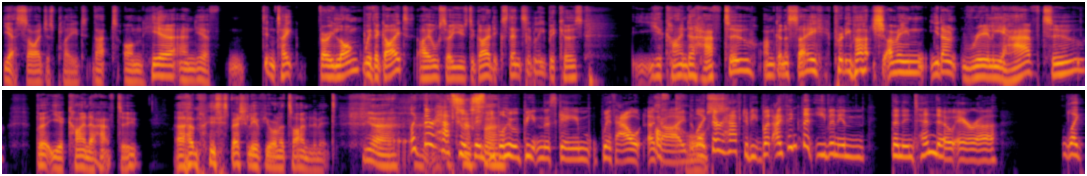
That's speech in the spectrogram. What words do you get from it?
yes, yeah, so I just played that on here, and yeah, didn't take very long with a guide. I also used a guide extensively because you kind of have to, I'm going to say, pretty much. I mean, you don't really have to, but you kind of have to. Um, especially if you're on a time limit. Yeah. Like there have to have been uh... people who have beaten this game without a guide. Like there have to be, but I think that even in the Nintendo era, like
